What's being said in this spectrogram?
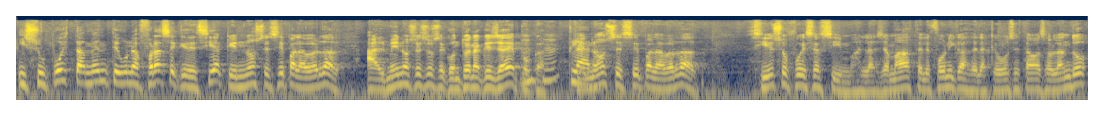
Y supuestamente una frase que decía que no se sepa la verdad. Al menos eso se contó en aquella época. claro. Que no se sepa la verdad. Si eso fuese así, más las llamadas telefónicas de las que vos estabas hablando,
